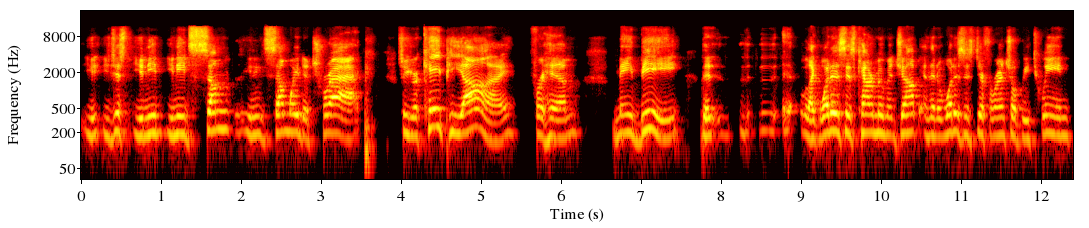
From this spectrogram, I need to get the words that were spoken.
You, you just you need you need some you need some way to track. So your KPI for him may be that like what is his counter movement jump and then what is his differential between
